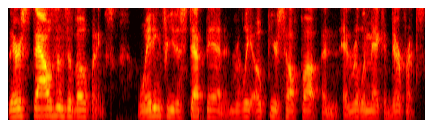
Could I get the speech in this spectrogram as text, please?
There's thousands of openings waiting for you to step in and really open yourself up and, and really make a difference.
